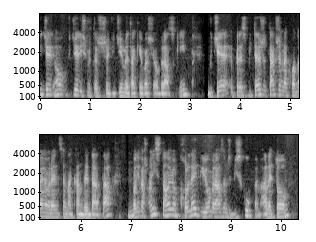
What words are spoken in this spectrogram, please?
Widzieli, o, widzieliśmy też, czy widzimy takie właśnie obrazki, gdzie prezbiterzy także nakładają ręce na kandydata, mhm. ponieważ oni stanowią kolegium razem z biskupem, ale to mhm.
